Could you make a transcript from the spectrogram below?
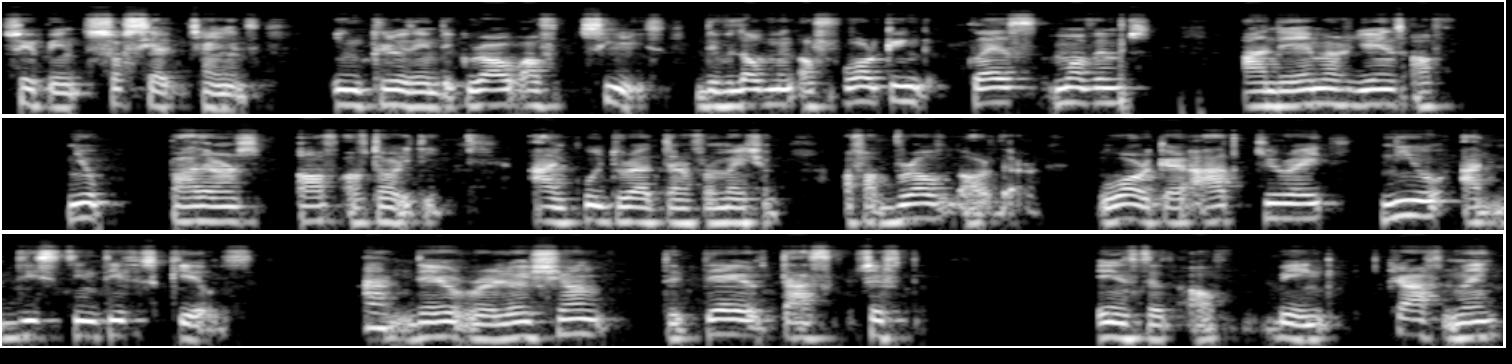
sweeping social changes, including the growth of cities, development of working class movements, and the emergence of new patterns of authority; and cultural transformation of a broad order; workers acquired new and distinctive skills, and their relation to their task shifted; instead of being craftsmen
